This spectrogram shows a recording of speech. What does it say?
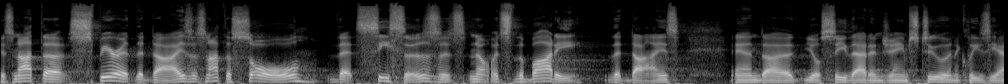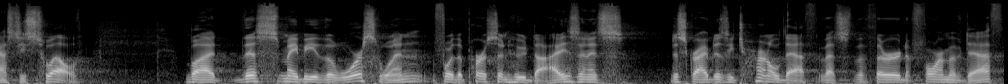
It's not the spirit that dies, it's not the soul that ceases. It's, no, it's the body that dies. And uh, you'll see that in James 2 and Ecclesiastes 12. But this may be the worst one for the person who dies, and it's described as eternal death. That's the third form of death.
